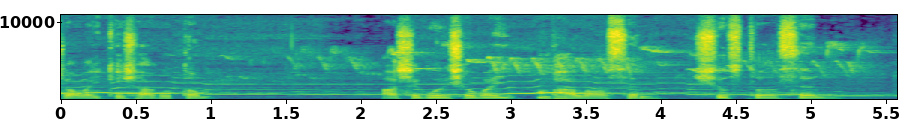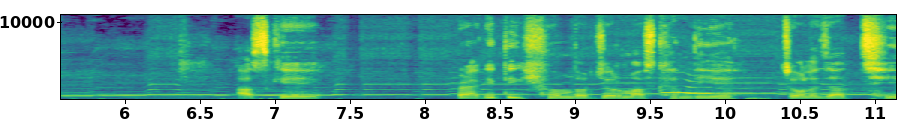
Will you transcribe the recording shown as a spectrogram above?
সবাইকে স্বাগতম। আশা করি সবাই ভালো আছেন, সুস্থ আছেন। আজকে প্রাকৃতিক সৌন্দর্যর মাঝখান দিয়ে চলে যাচ্ছি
